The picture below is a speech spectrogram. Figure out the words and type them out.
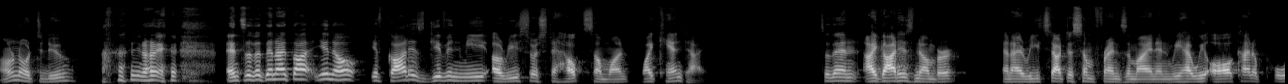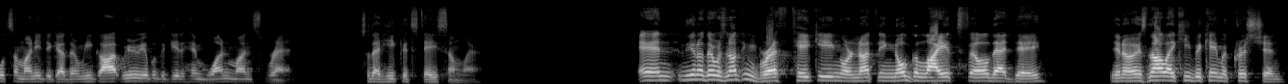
I don't know what to do. you know, I mean? and so but then I thought, you know, if God has given me a resource to help someone, why can't I? So then I got his number and I reached out to some friends of mine and we had we all kind of pooled some money together and we got we were able to get him one month's rent so that he could stay somewhere. And you know, there was nothing breathtaking or nothing, no Goliath fell that day. You know, it's not like he became a Christian.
